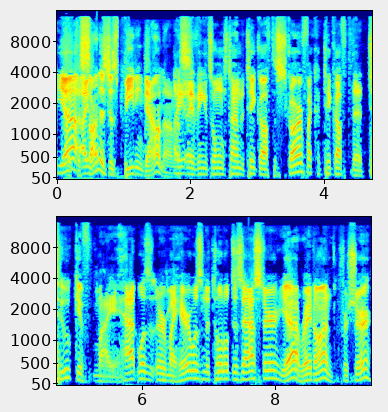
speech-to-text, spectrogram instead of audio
Yeah, Like, the I- sun is just beating down on I, us. I think it's almost time to take off the scarf. I could take off the toque if my hat was or my hair wasn't a total disaster. Yeah, right on for sure.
